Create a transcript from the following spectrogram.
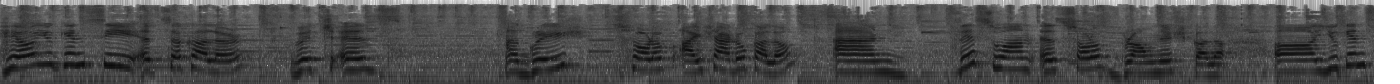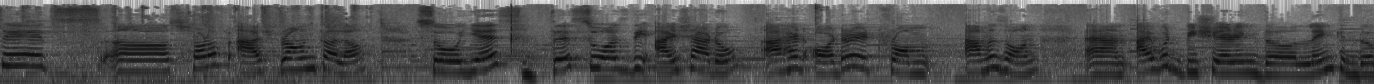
Here you can see it's a color which is a grayish sort of eyeshadow color and this one is sort of brownish color. Uh, you can say it's uh, sort of ash brown color. So yes this was the eyeshadow. I had ordered it from amazon and i would be sharing the link in the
